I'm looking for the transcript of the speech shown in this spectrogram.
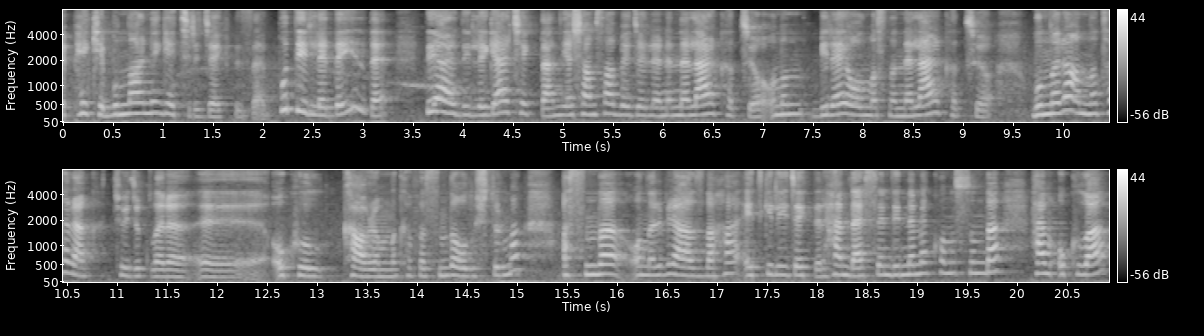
E peki bunlar ne getirecek bize? Bu dille değil de diğer dille gerçekten yaşamsal becerilerine neler katıyor, onun birey olmasına neler katıyor? Bunları anlatarak çocuklara e, okul kavramını kafasında oluşturmak aslında onları biraz daha etkileyecektir. Hem derslerini dinlemek konusunda hem okula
